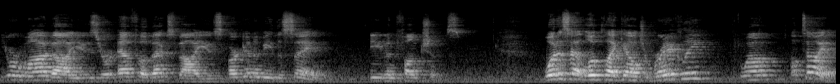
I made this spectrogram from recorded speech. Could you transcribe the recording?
your y values, your f of x values, are going to be the same, even functions. What does that look like algebraically? Well, I'll tell you.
